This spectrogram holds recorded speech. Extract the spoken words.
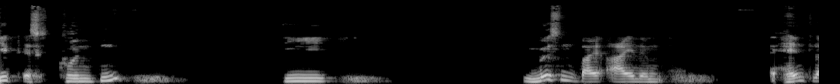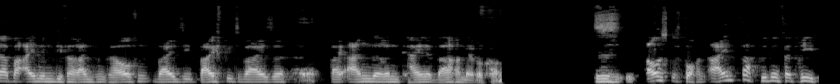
gibt es Kunden, die müssen bei einem Händler bei einem Lieferanten kaufen, weil sie beispielsweise bei anderen keine Ware mehr bekommen. Das ist ausgesprochen einfach für den Vertrieb,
